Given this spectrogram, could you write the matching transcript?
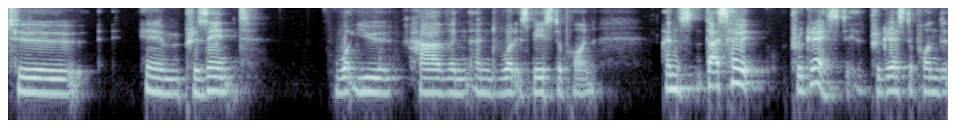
to um, present what you have and, and what it's based upon. And that's how it progressed. It progressed upon the,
